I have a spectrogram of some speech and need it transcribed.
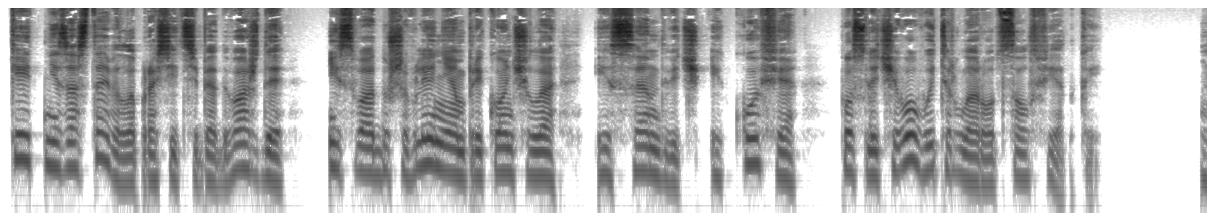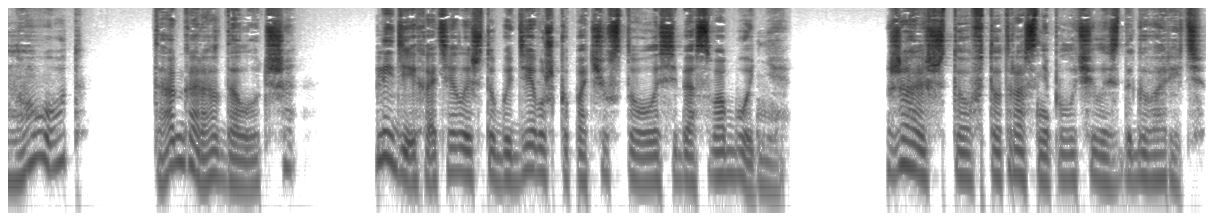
Кейт не заставила просить себя дважды и с воодушевлением прикончила и сэндвич, и кофе, после чего вытерла рот салфеткой. Ну вот, так гораздо лучше. Лидии хотелось, чтобы девушка почувствовала себя свободнее. Жаль, что в тот раз не получилось договорить.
